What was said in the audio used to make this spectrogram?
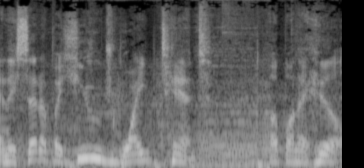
And they set up a huge white tent up on a hill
